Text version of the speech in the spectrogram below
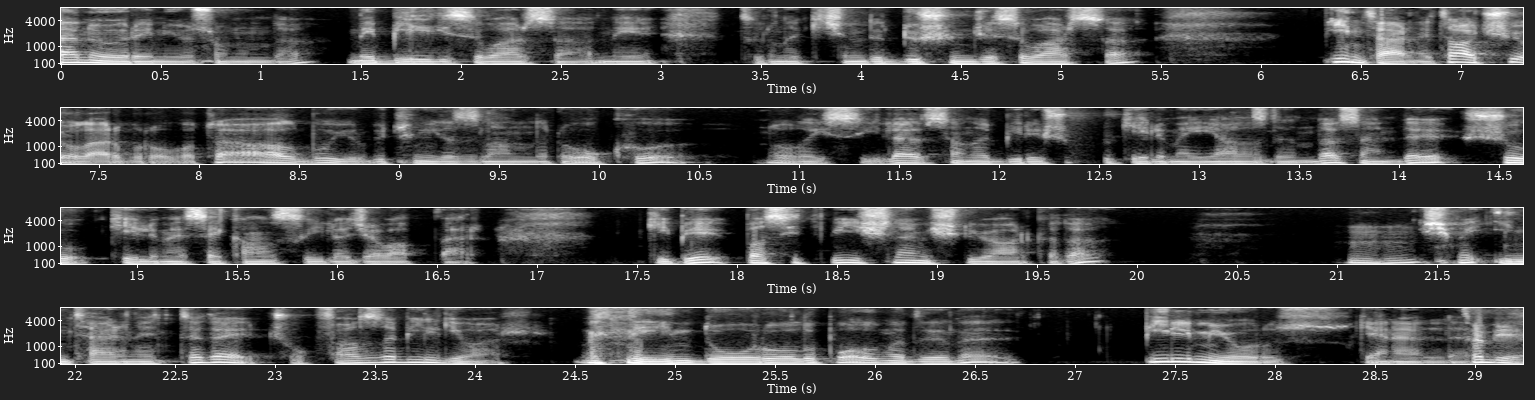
internetten öğreniyor sonunda. Ne bilgisi varsa, ne tırnak içinde düşüncesi varsa interneti açıyorlar bu robota. Al buyur bütün yazılanları oku. Dolayısıyla sana biri şu kelimeyi yazdığında sen de şu kelime sekansıyla cevap ver gibi basit bir işlem işliyor arkada. Hı hı. Şimdi internette de çok fazla bilgi var. Neyin doğru olup olmadığını bilmiyoruz genelde. Tabii.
